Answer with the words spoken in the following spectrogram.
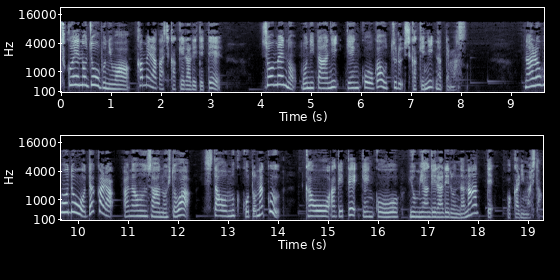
机の上部にはカメラが仕掛けられてて、正面のモニターに原稿が映る仕掛けになってます。なるほど。だからアナウンサーの人は下を向くことなく顔を上げて原稿を読み上げられるんだなってわかりました。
